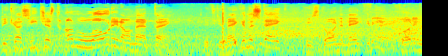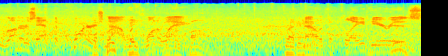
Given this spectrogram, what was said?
because he just unloaded on that thing. If you make a mistake, he's going to make it. Putting runners at the corners now with one away. Now at the plate here is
